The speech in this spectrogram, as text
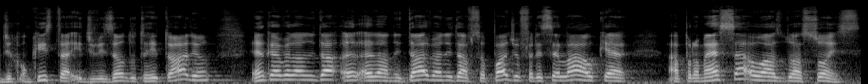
de conquista e divisão do território, só pode oferecer lá o que é a promessa ou as doações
